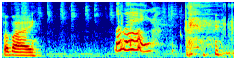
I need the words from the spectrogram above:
Bye bye. Bye bye.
